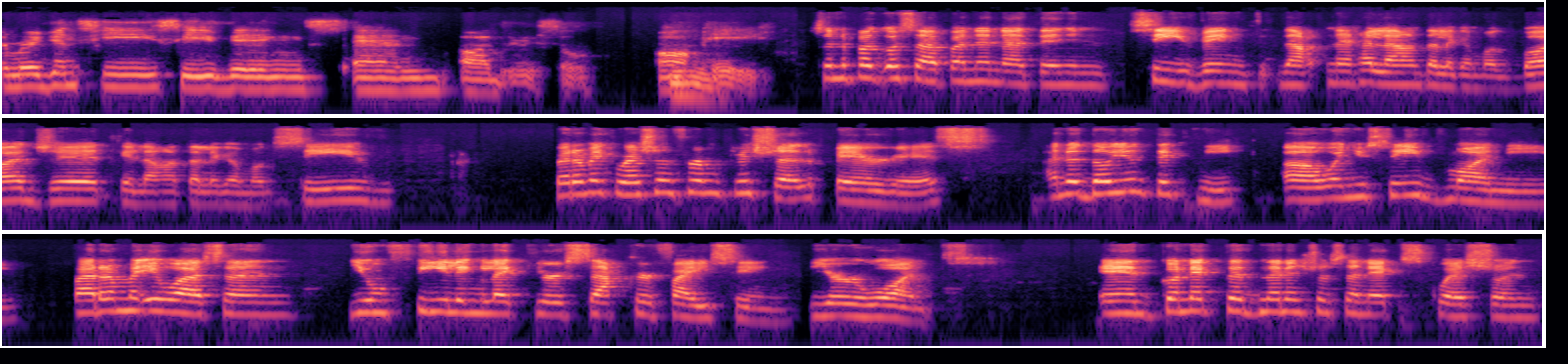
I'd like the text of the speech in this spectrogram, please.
emergency, savings, and others. So, okay. Mm-hmm. So napag-usapan na natin yung saving, na, na kailangan talaga mag-budget, kailangan talaga mag-save. Pero may question from Chriselle Perez. Ano daw yung technique uh, when you save money para maiwasan yung feeling like you're sacrificing your wants? And connected na rin siya sa next question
